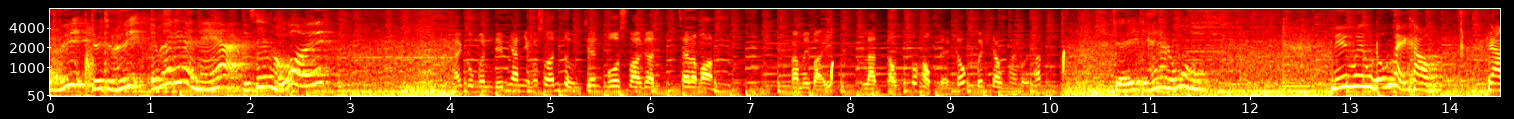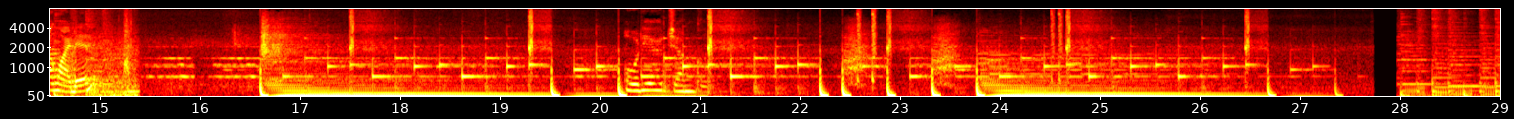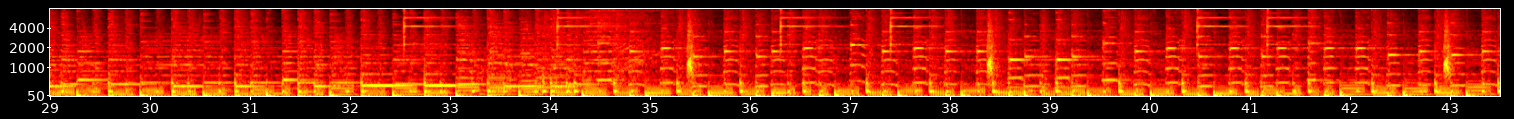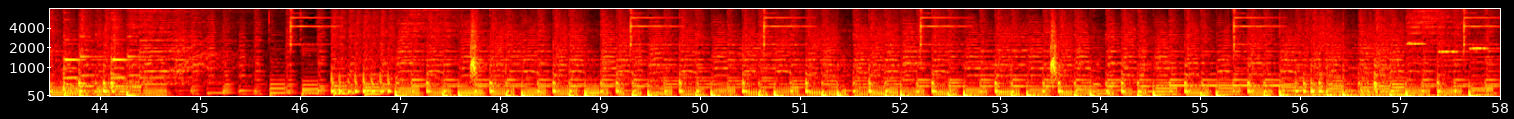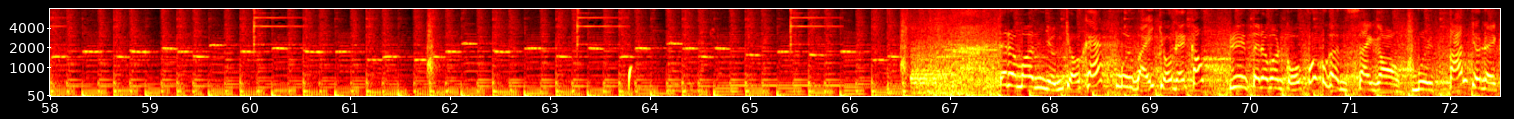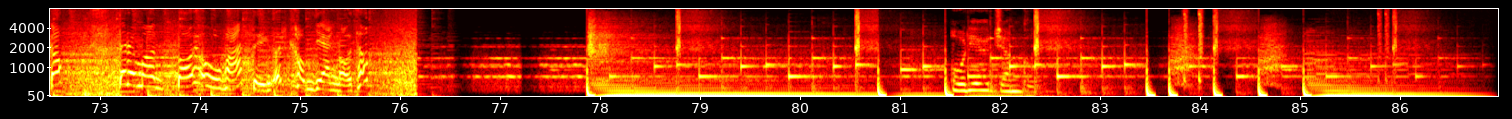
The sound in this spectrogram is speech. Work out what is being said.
Chị, chị, chị, em thấy cái này nè, chị xem thử rồi Hãy cùng mình điểm nhanh những con số ấn tượng trên Volkswagen Teramon 37 là tổng số hộp để cốc bên trong khoang nội thất Chị, chị thấy đúng không? Liên Nguyên đúng hay không? Ra ngoài đến Audio Jungle. Teramon, những chỗ khác 17 chỗ để cốc. Riêng Teramon của Volkswagen Sài Gòn 18 chỗ để cốc. Teramon, tối ưu hóa tiện ích không gian nội thất. Audio Jungle.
